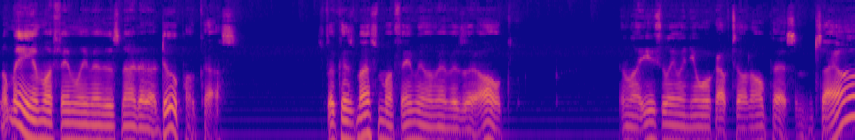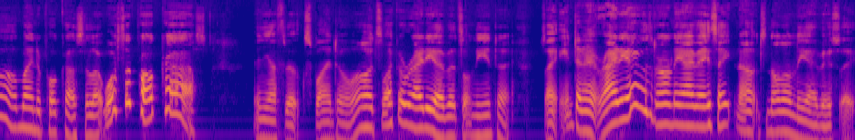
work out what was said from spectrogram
not many of my family members know that I do a podcast. It's because most of my family members are old. And like usually when you walk up to an old person and say, Oh, I made a podcast, they're like, What's a podcast? And you have to explain to them, oh, it's like a radio, but it's on the internet. So, internet radio? Is it on the ABC? No, it's not on the ABC.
